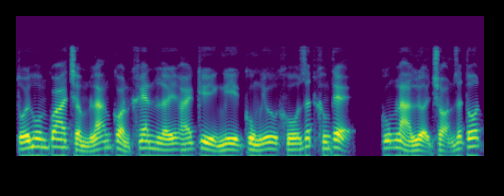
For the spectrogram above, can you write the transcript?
tối hôm qua trầm lãng còn khen lấy ái kỳ nghi cùng ưu khố rất không tệ, cũng là lựa chọn rất tốt.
